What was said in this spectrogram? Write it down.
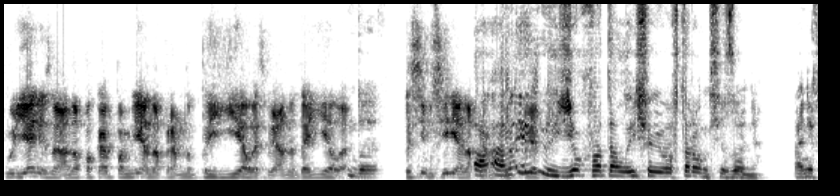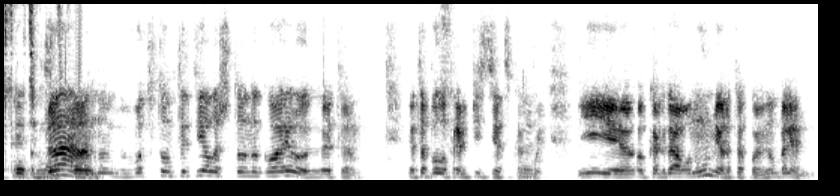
ну, я не знаю, она пока по мне, она прям ну, приелась, бля, она доела. да. За 7 серий она прям... А, вот, бля, ее хватало еще и во втором сезоне, а не в третьем. да, открыли. ну вот в том-то дело, что, ну, говорю, это, это было прям пиздец какой. И э, когда он умер такой, ну, блин,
